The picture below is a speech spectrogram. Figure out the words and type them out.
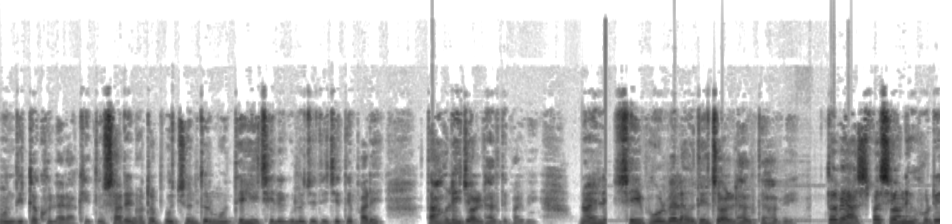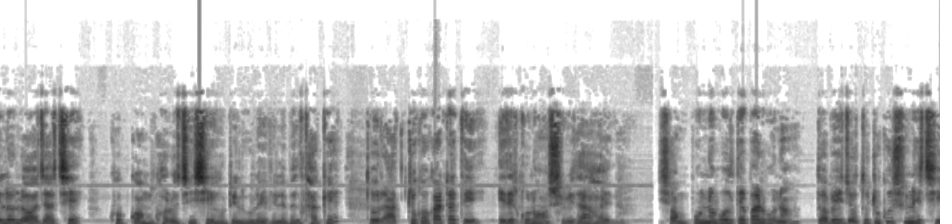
মন্দিরটা খোলা রাখে। তো সাড়ে নটা পর্যন্তর মধ্যেই এই ছেলেগুলো যদি যেতে পারে, তাহলেই জল ঢালতে পারবে। নইলে সেই ভোরবেলা ওদের জল ঢালতে হবে। তবে আশপাশে অনেক হোটেল ও লজ আছে, খুব কম খরচে সেই হোটেলগুলো অ্যাভেলেবেল থাকে। তো রাতটুকু কাটাতে এদের কোনো অসুবিধা হয় না। সম্পূর্ণ বলতে পারব না, তবে যতটুকু শুনেছি,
